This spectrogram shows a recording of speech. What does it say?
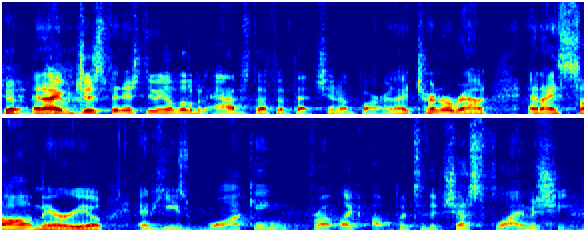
Yeah. And I just finished doing a little bit of ab stuff at that chin up bar. And I turn around and I saw Mario and he's walking from like up but to the chest fly machine.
